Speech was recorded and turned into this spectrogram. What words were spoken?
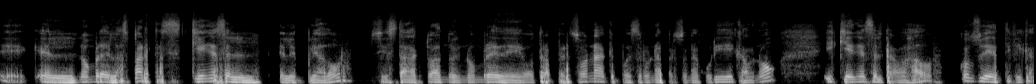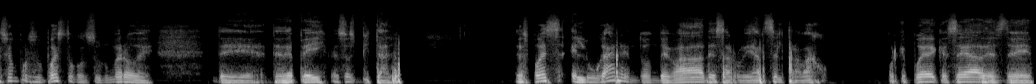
eh, el nombre de las partes. ¿Quién es el, el empleador? si está actuando en nombre de otra persona, que puede ser una persona jurídica o no, y quién es el trabajador, con su identificación, por supuesto, con su número de, de, DPI, eso es vital. Después, el lugar en donde va a desarrollarse el trabajo, porque puede que sea desde,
